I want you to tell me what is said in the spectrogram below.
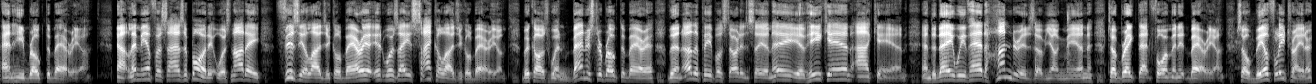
and he broke the barrier. Now, let me emphasize a point. It was not a physiological barrier, it was a psychological barrier. Because when Bannister broke the barrier, then other people started saying, hey, if he can, I can. And today we've had hundreds of young men to break that four minute barrier. So be a flea trainer,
